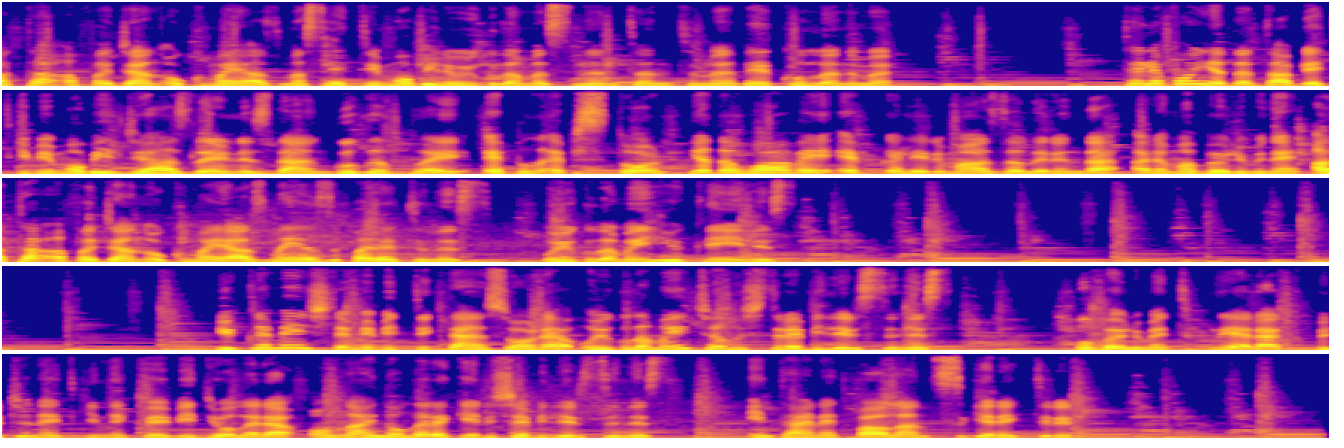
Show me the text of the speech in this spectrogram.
Ata Afacan okuma yazma seti mobil uygulamasının tanıtımı ve kullanımı. Telefon ya da tablet gibi mobil cihazlarınızdan Google Play, Apple App Store ya da Huawei App Gallery mağazalarında arama bölümüne Ata Afacan okuma yazma yazıp aratınız. Uygulamayı yükleyiniz. Yükleme işlemi bittikten sonra uygulamayı çalıştırabilirsiniz. Bu bölüme tıklayarak bütün etkinlik ve videolara online olarak erişebilirsiniz. İnternet bağlantısı gerektirir.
